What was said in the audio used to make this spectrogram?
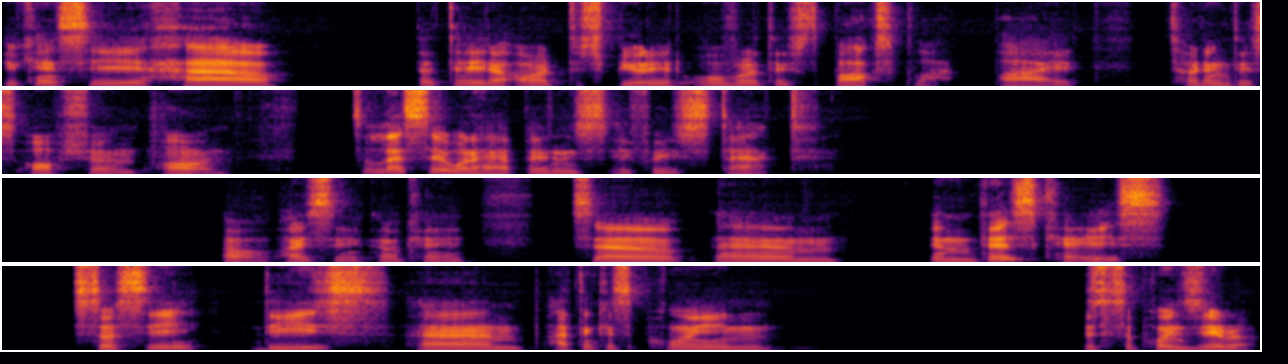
you can see how the data are distributed over this box plot by turning this option on. So let's say what happens if we stacked. Oh, I see. Okay. So um, in this case, so see these, um, I think it's point, this is a point zero.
